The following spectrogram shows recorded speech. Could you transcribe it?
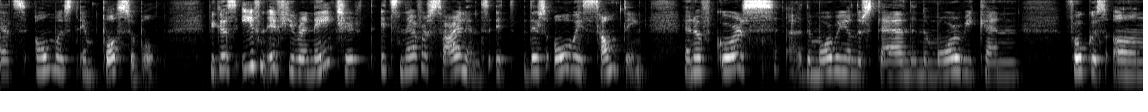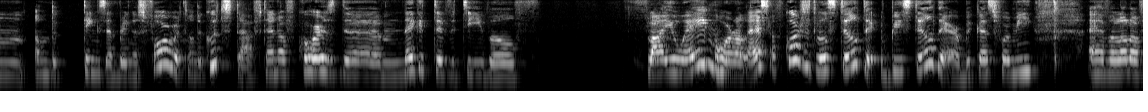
that's almost impossible. Because even if you're in nature it's never silent. It there's always something. And of course uh, the more we understand and the more we can focus on on the things that bring us forward on the good stuff then of course the um, negativity will fly away more or less. Of course it will still be still there. Because for me i have a lot of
